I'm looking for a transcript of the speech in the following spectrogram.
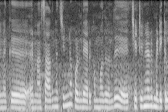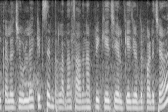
எனக்கு நான் சாதனா சின்ன குழந்தையா இருக்கும்போது வந்து செட்டிநாடு மெடிக்கல் காலேஜ் உள்ள கிட்ஸ் சென்டரில் தான் சாதனா ப்ரீகேஜி எல்கேஜி வந்து படித்தேன்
